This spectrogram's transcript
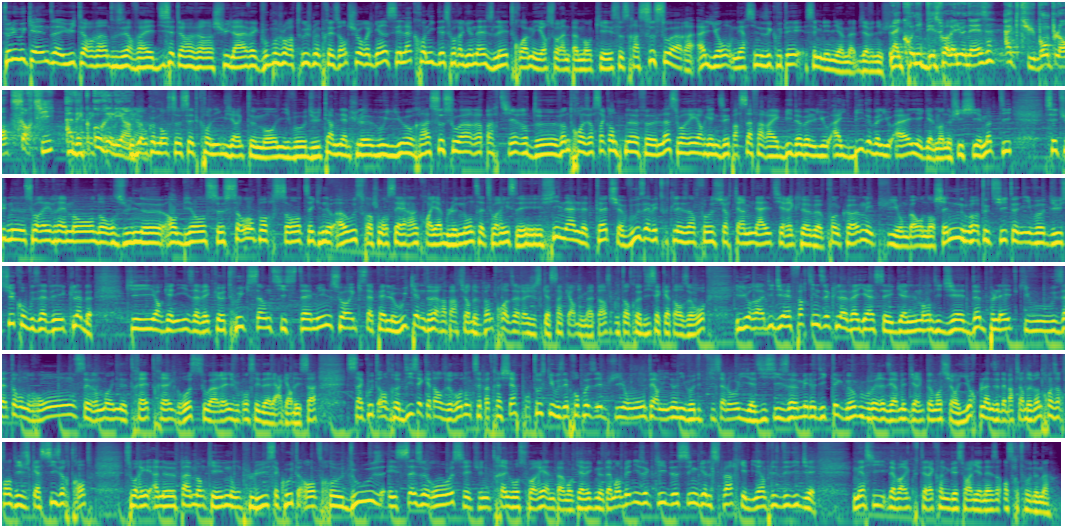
Tous les week-ends, 8h20, 12h20 et 17h20, je suis là avec vous. Bonjour à tous, je me présente, je suis Aurélien, c'est la chronique des soirées lyonnaises, les trois meilleures soirées à ne pas manquer. Ce sera ce soir à Lyon. Merci de nous écouter, c'est Millennium, bienvenue. La chronique des soirées lyonnaises, actu, bon plan, sortie avec Aurélien. Et bien on commence cette chronique directement au niveau du Terminal Club où il y aura ce soir à partir de 23h59 la soirée organisée par Safari avec BWI, BWI, également Noshishi et Mokti. C'est une soirée vraiment dans une ambiance 100% Techno House. Franchement, a l'air incroyable. Le nom de cette soirée, c'est Final Touch. Vous avez toutes les infos sur terminal-club.com. Et puis, on, bah, enchaîne, nous, tout de suite au niveau du sucre. Vous avez Club qui organise avec euh, Twig Sound System une soirée qui s'appelle Weekender à partir de 23h et jusqu'à 5h du matin. Ça coûte entre 10 et 14 euros. Il y aura DJ Fart in the Club Ayas et également DJ Dubplate qui vous attendront. C'est vraiment une très très grosse soirée. Je vous conseille d'aller regarder ça. Ça coûte entre 10 et 14 euros, donc c'est pas très cher pour tout ce qui vous est proposé. Puis on termine au niveau du petit salon. Il y a Melodic Techno que vous pouvez réserver directement sur Your Plans à partir de 23h30 et jusqu'à 6h30. Soirée à ne pas manquer non plus. Ça coûte entre 12 et 16 euros. C'est une très grosse soirée à ne pas manquer avec notamment Benny the Kid, Single Spark et bien plus de DJ. Merci d'avoir écouté la chronique des soirées lyonnaises. On se retrouve demain.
